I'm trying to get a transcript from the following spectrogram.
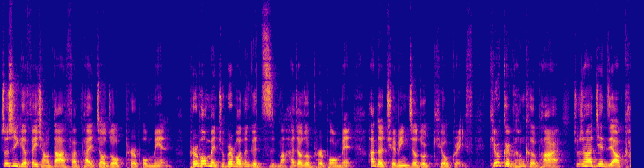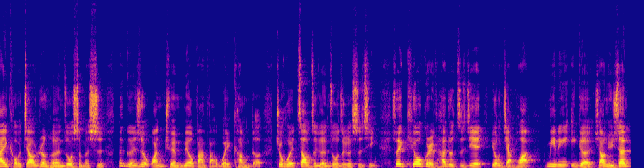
这是一个非常大的反派，叫做 Purple Man。Purple Man to purple 那个紫嘛，它叫做 Purple Man，它的全名叫做 Kilgrave。Kilgrave 很可怕，就是他今天只要开口叫任何人做什么事，那个人是完全没有办法违抗的，就会照这个人做这个事情。所以 Kilgrave 他就直接用讲话命令一个小女生，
